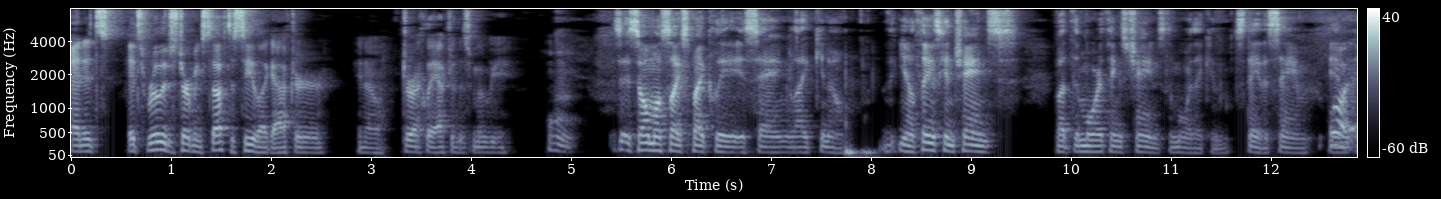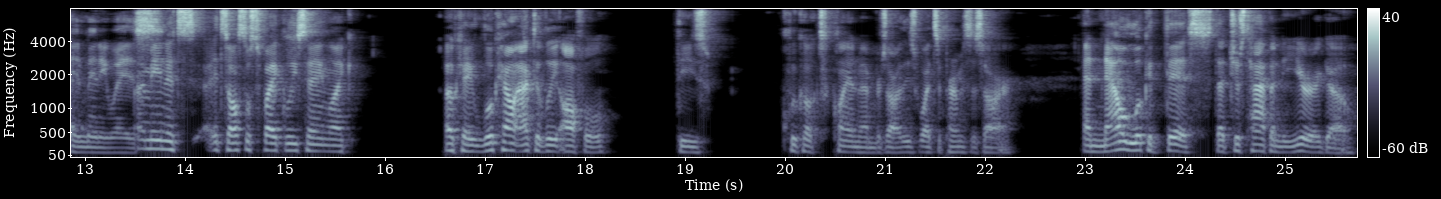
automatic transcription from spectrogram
and it's it's really disturbing stuff to see like after you know directly after this movie. It's, it's almost like Spike Lee is saying, like you know, th- you know, things can change, but the more things change, the more they can stay the same in, Well, in many ways. i mean it's it's also spike lee saying like okay look how actively awful these ku klux klan members are these white supremacists are. And now look at this that just happened a year ago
